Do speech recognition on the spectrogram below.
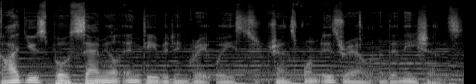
God used both Samuel and David in great ways to transform Israel and the nations.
